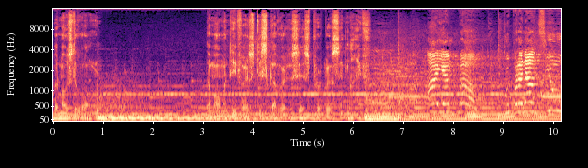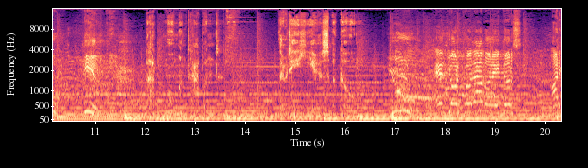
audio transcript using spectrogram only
But most of all, the moment he first discovers his purpose in life. I am bound to pronounce you guilty. fighters are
